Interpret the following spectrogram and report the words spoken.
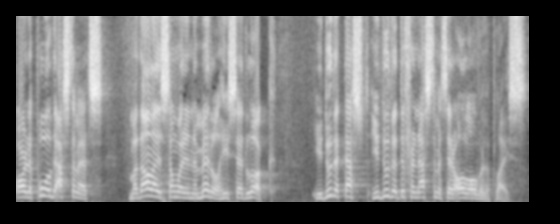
or the pooled estimates Maddala is somewhere in the middle. He said, look, you do the test, you do the different estimates, they're all over the place.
